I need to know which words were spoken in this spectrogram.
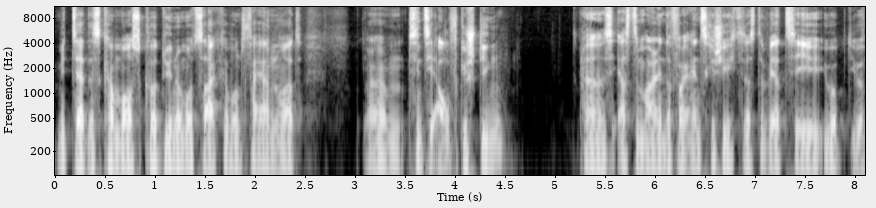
mit ZSK Moskau, Dynamo Zagreb und Feyenoord ähm, sind sie aufgestiegen. Äh, das erste Mal in der Vereinsgeschichte, dass der WRC überhaupt über,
